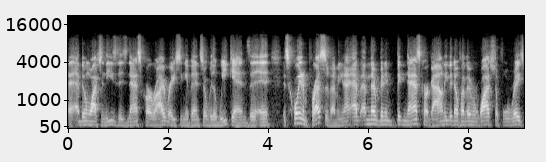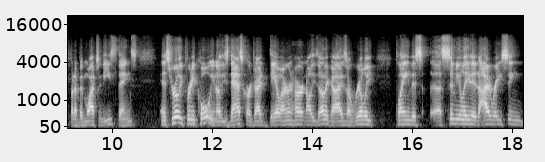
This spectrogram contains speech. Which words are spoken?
I've been watching these these NASCAR racing events over the weekends, and it's quite impressive. I mean, I, have I've never been a big NASCAR guy. I don't even know if I've ever watched a full race, but I've been watching these things, and it's really pretty cool. You know, these NASCAR guys, Dale Earnhardt and all these other guys are really playing this uh, simulated iRacing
